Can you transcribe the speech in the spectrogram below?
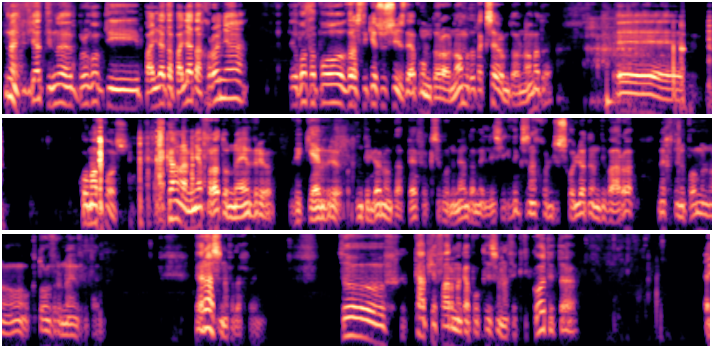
Ναι, παιδιά, την, ε, εγώ από τη παλιά, τα παλιά τα χρόνια, εγώ θα πω δραστικές ουσίες, δεν θα πούμε τώρα ονόματα, τα ξέρουμε τα ονόματα. Ε, κομμαφός. Κάναμε μια φορά τον Νοέμβριο, Δεκέμβριο, όταν τελειώναμε τα πέφα, ξεγονημένα τα μελίσια και δεν ξανασχολιόταν με τη Βαρόα μέχρι τον επόμενο Οκτώβριο-Νοέμβριο πάλι. Περάσαν αυτά τα χρόνια. Το, κάποια φάρμακα αποκτήσαν ανθεκτικότητα. Ε,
